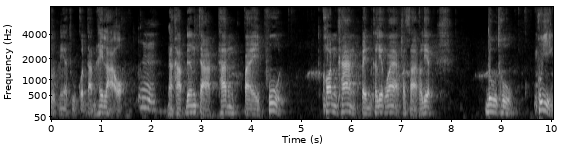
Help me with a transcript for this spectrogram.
สุดเนี่ยถูกกดดันให้ลาออกนะครับ เนื่องจากท่านไปพูดค่อนข้างเป็นเขาเรียกว่าภาษาเขาเรียกดูถูกผู้หญิง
